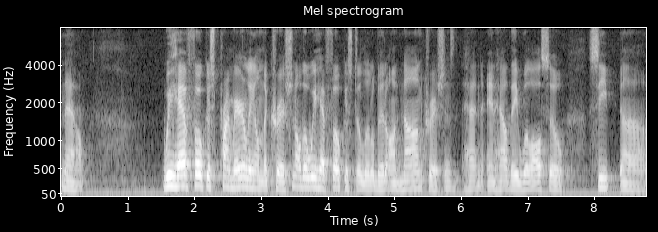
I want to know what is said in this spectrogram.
Now, we have focused primarily on the Christian, although we have focused a little bit on non-Christians and, and how they will also see, uh,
